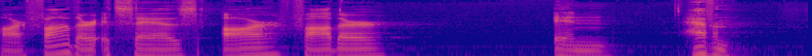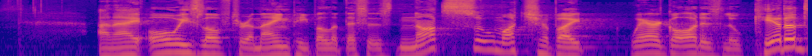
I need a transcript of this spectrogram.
our Father, it says, Our Father in heaven. And I always love to remind people that this is not so much about where God is located,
